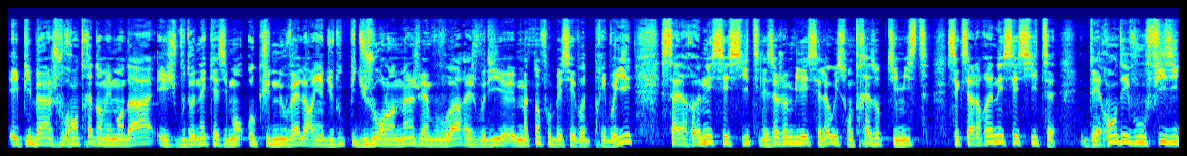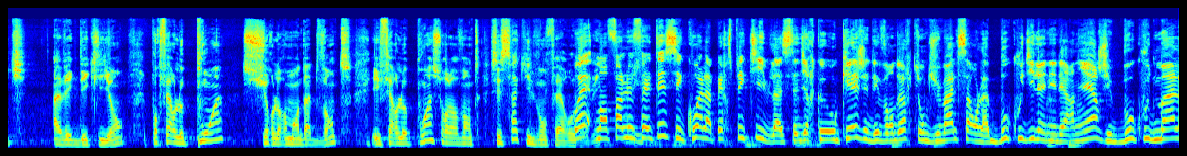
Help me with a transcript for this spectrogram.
et puis ben je vous rentrais dans mes mandats et je vous donnais quasiment aucune nouvelle, rien du tout. Puis du jour au lendemain, je viens vous voir et je vous dis euh, maintenant faut baisser votre prix. Vous voyez, ça nécessite les agents immobiliers, c'est là où ils sont très optimistes, c'est que ça leur nécessite des rendez-vous physiques avec des clients pour faire le point sur leur mandat de vente et faire le point sur leur vente. C'est ça qu'ils vont faire Ouais, aujourd'hui. mais enfin, le fait est, c'est quoi la perspective là? C'est-à-dire que, ok, j'ai des vendeurs qui ont du mal, ça on l'a beaucoup dit Mm. l'année dernière, j'ai beaucoup de mal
